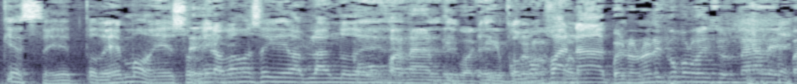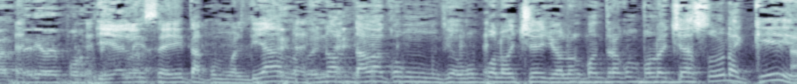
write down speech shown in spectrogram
¿qué es esto? Dejemos eso. Sí. Mira, vamos a seguir hablando de. como fanático de- de- aquí. Como fanático. Bueno, no eres como profesional en materia deportiva. Y él liceísta como el diablo. Hoy no andaba con un, con un poloche, yo lo encontré con un poloche azul aquí. Ah,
